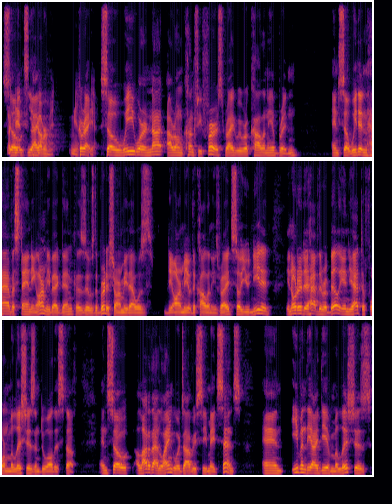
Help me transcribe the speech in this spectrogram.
so against the government. Yeah, correct. Yeah. So we were not our own country first, right? We were a colony of Britain. And so we didn't have a standing army back then because it was the British army that was the army of the colonies, right? So you needed in order to have the rebellion, you had to form militias and do all this stuff. And so a lot of that language obviously made sense. And even the idea of militias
